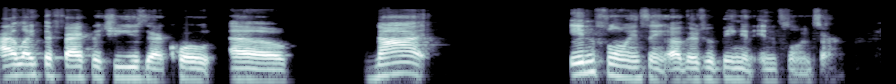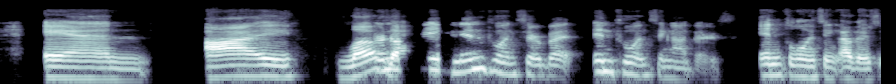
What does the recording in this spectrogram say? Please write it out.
I like the fact that you use that quote of not influencing others, but being an influencer. And I love or not being an influencer, but influencing others. Influencing others,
